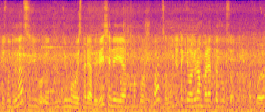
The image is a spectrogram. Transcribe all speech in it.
То есть, ну, 12-дюймовые снаряды весили, я могу ошибаться, ну, где-то килограмм порядка 200. Ну, такое.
